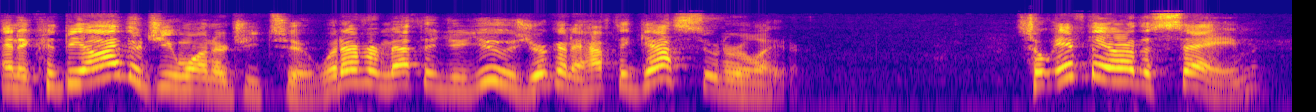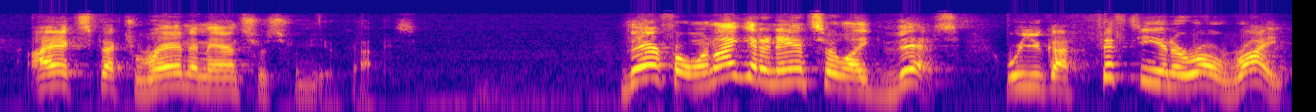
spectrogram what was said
And it could be either G1 or G2. Whatever method you use, you're going to have to guess sooner or later. So if they are the same, I expect random answers from you guys. Therefore, when I get an answer like this, where you got 50 in a row right,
